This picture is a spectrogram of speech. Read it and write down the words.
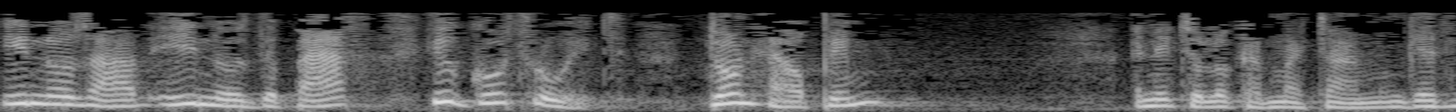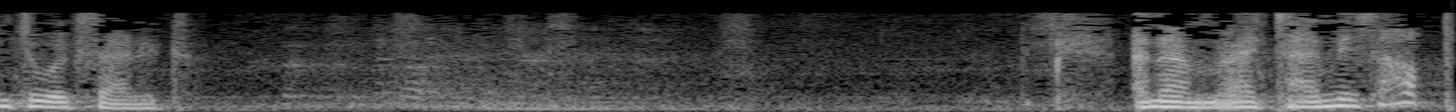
he knows how, He knows the path. He'll go through it. Don't help Him. I need to look at my time. I'm getting too excited. And then my time is up.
